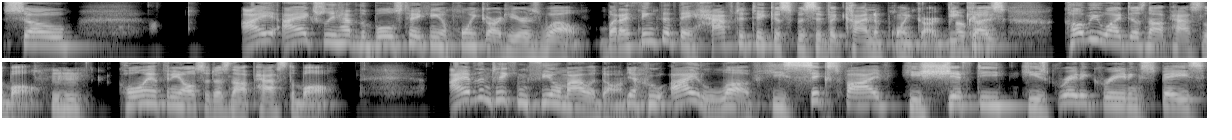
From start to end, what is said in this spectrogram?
So I I actually have the Bulls taking a point guard here as well, but I think that they have to take a specific kind of point guard because Coby White does not pass the ball. Mm-hmm. Cole Anthony also does not pass the ball. I have them taking Theo Maledon, who I love. He's 6'5, he's shifty, he's great at creating space.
